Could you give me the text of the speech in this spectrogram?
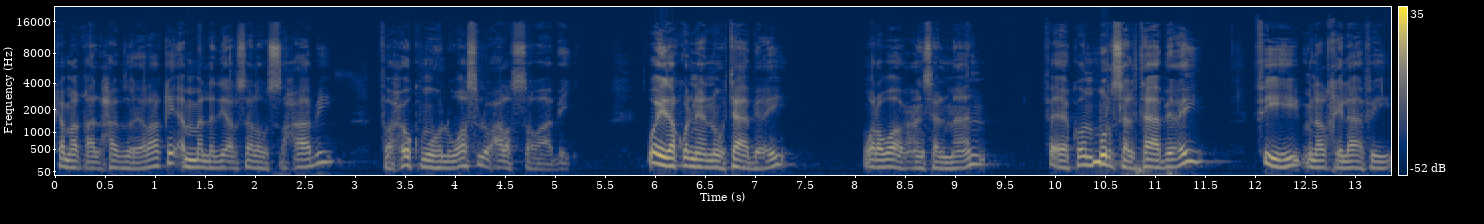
كما قال الحافظ العراقي أما الذي أرسله الصحابي فحكمه الوصل على الصواب. وإذا قلنا أنه تابعي ورواه عن سلمان فيكون مرسل تابعي فيه من الخلاف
